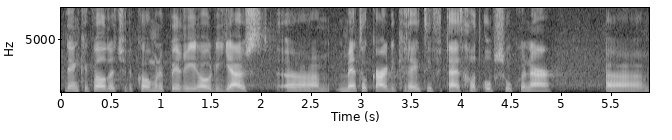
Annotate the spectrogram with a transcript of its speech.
denk ik wel dat je de komende periode juist ehm, met elkaar die creativiteit gaat opzoeken naar ehm,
